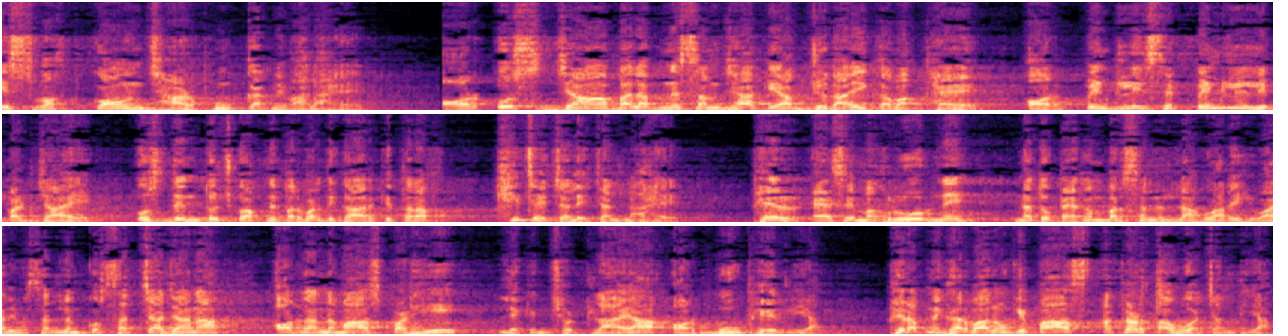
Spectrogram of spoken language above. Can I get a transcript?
इस वक्त कौन झाड़ फूंक करने वाला है? और उस जां बलब ने समझा कि अब जुदाई का वक्त है और पिंडली से पिंडली लिपट जाए, उस दिन तुझको अपने परवरदिगार की तरफ़ खींचे चले चलना है। फिर ऐसे मगरूर ने न तो पैगंबर सल्लल्लाहु अलैहि वसल्लम को सच्चा जाना और न नमाज़ पढ़ी, लेकिन झुटलाया और मुँह फेर लिया। फिर अपने घर वालों के पास अकड़ता हुआ चल दिया।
